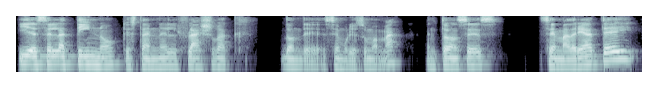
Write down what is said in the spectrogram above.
y es el latino que está en el flashback donde se murió su mamá. Entonces, se madrea a Tay.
